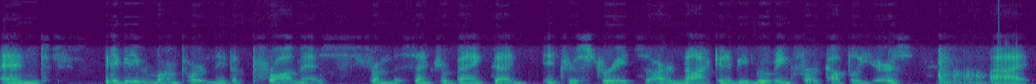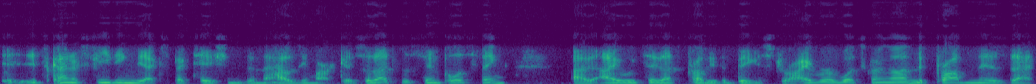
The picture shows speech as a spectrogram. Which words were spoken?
and maybe even more importantly, the promise from the central bank that interest rates are not going to be moving for a couple of years, uh, it's kind of feeding the expectations in the housing market. So that's the simplest thing. I would say that's probably the biggest driver of what's going on. The problem is that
